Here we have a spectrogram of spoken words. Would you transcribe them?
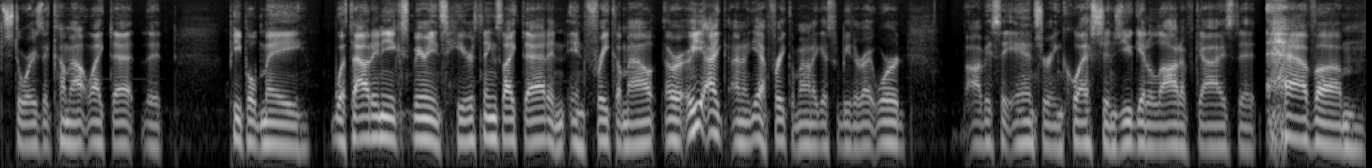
stories that come out like that, that people may, without any experience, hear things like that and, and freak them out. Or, yeah, I, I don't, yeah, freak them out, I guess would be the right word. Obviously, answering questions, you get a lot of guys that have, um,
